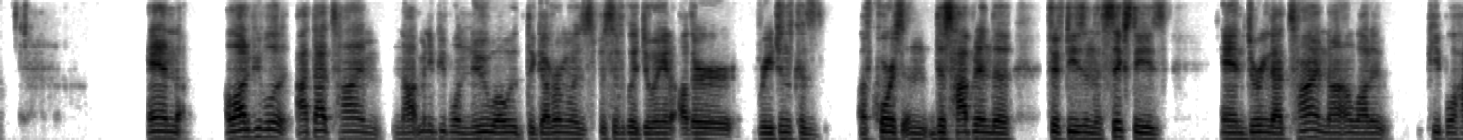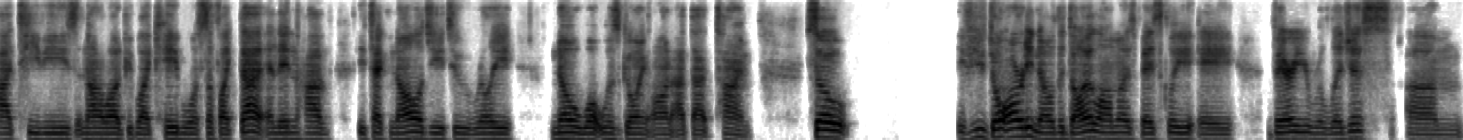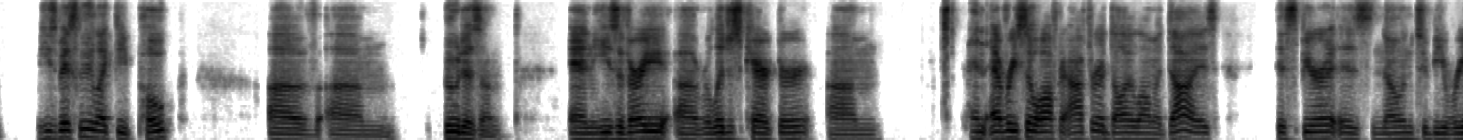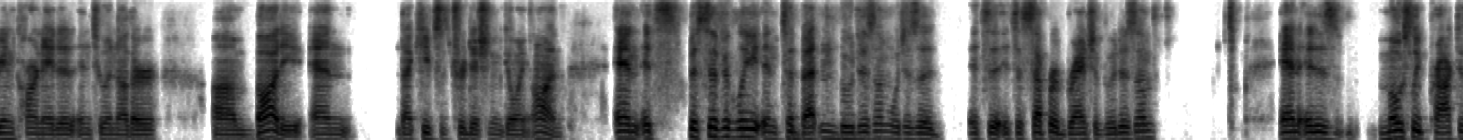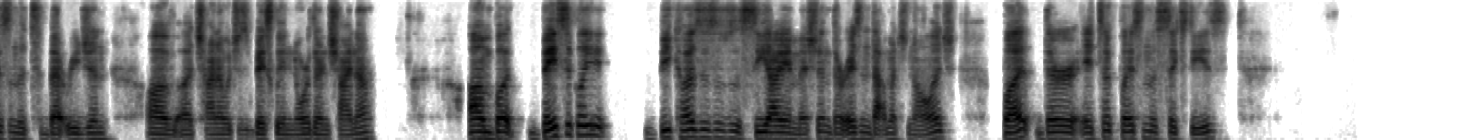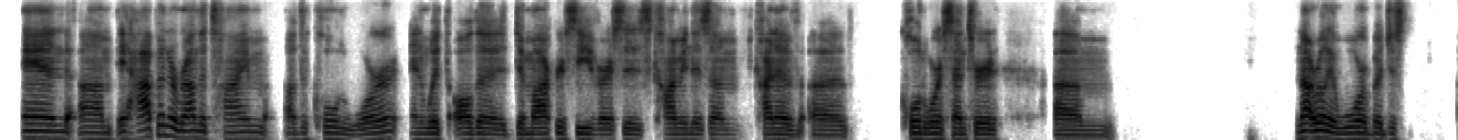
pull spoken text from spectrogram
And a lot of people at that time, not many people knew what the government was specifically doing in other regions because, of course, and this happened in the 50s and the 60s. And during that time, not a lot of people had TVs and not a lot of people had cable and stuff like that. And they didn't have the technology to really know what was going on at that time. So, if you don't already know, the Dalai Lama is basically a very religious, um, he's basically like the Pope of um, Buddhism, and he's a very uh, religious character. Um, and every so often, after a Dalai Lama dies, his spirit is known to be reincarnated into another um, body, and that keeps the tradition going on. And it's specifically in Tibetan Buddhism, which is a it's a it's a separate branch of Buddhism, and it is mostly practiced in the Tibet region of uh, China, which is basically northern China. Um, but basically, because this was a CIA mission, there isn't that much knowledge. But there, it took place in the '60s, and um, it happened around the time of the Cold War, and with all the democracy versus communism kind of uh, Cold War centered, um, not really a war, but just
